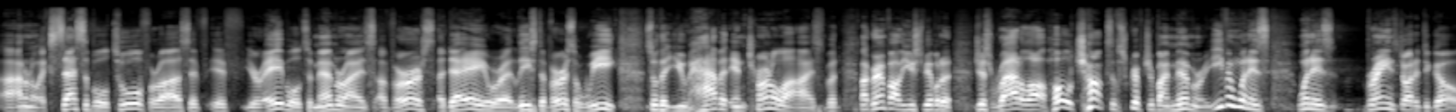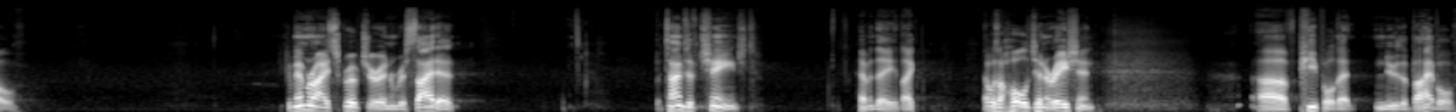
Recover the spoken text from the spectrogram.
uh, I don't know, accessible tool for us if, if you're able to memorize a verse a day or at least a verse a week so that you have it internalized. But my grandfather used to be able to just rattle off whole chunks of scripture by memory, even when his, when his brain started to go. He could memorize scripture and recite it. But times have changed, haven't they? Like that was a whole generation of people that knew the Bible.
